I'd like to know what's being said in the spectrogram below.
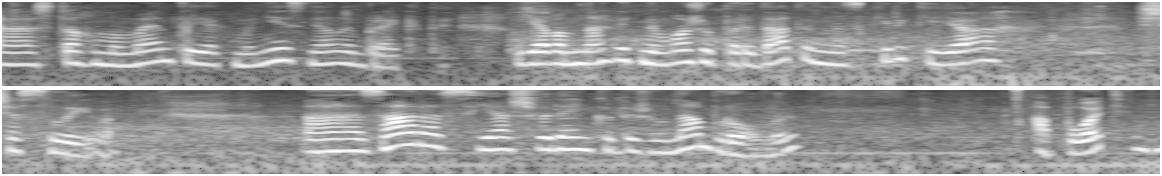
е, з того моменту, як мені зняли брекети. Я вам навіть не можу передати, наскільки я щаслива. А зараз я швиденько біжу на брови, а потім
